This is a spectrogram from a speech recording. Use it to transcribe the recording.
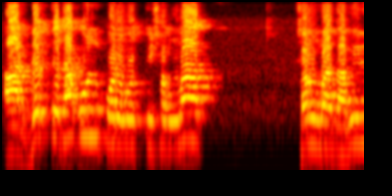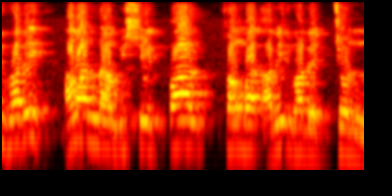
আর দেখতে থাকুন পরবর্তী সংবাদ। সংবাদ আবির্ভাবে। আমার নাম বিশ্বিক পাল সংবাদ আবির্ভাবের জন্য।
